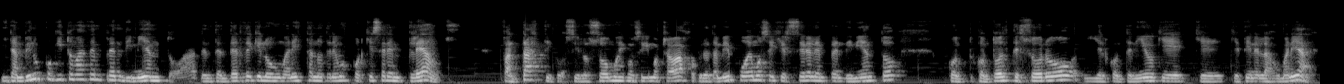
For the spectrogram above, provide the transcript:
y también un poquito más de emprendimiento, ¿ah? de entender de que los humanistas no tenemos por qué ser empleados. Fantástico, si lo somos y conseguimos trabajo, pero también podemos ejercer el emprendimiento con, todo el tesoro y el contenido que, que, tienen las humanidades.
